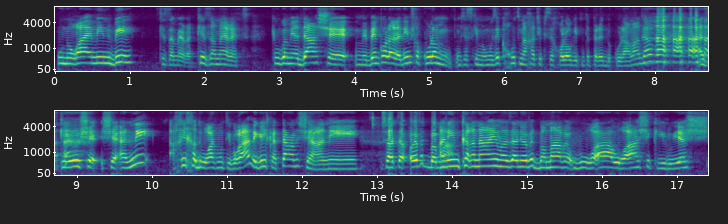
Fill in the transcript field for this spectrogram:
הוא נורא האמין בי, כזמרת. כזמרת. כי הוא גם ידע שמבין כל הילדים שלו, כולם מתעסקים במוזיקה, חוץ מאחת שהיא פסיכולוגית, מטפלת בכולם אגב. אז כאילו ש, שאני הכי חדורת מוטיב. הוא ראה מגיל קטן שאני שאתה אוהבת במה. אני עם קרניים על זה, אני אוהבת במה, והוא ראה, הוא ראה שכאילו יש,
